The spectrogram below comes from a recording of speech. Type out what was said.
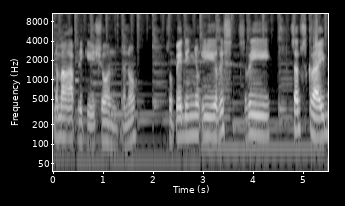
na mga application, ano? So pwede niyo i-resubscribe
